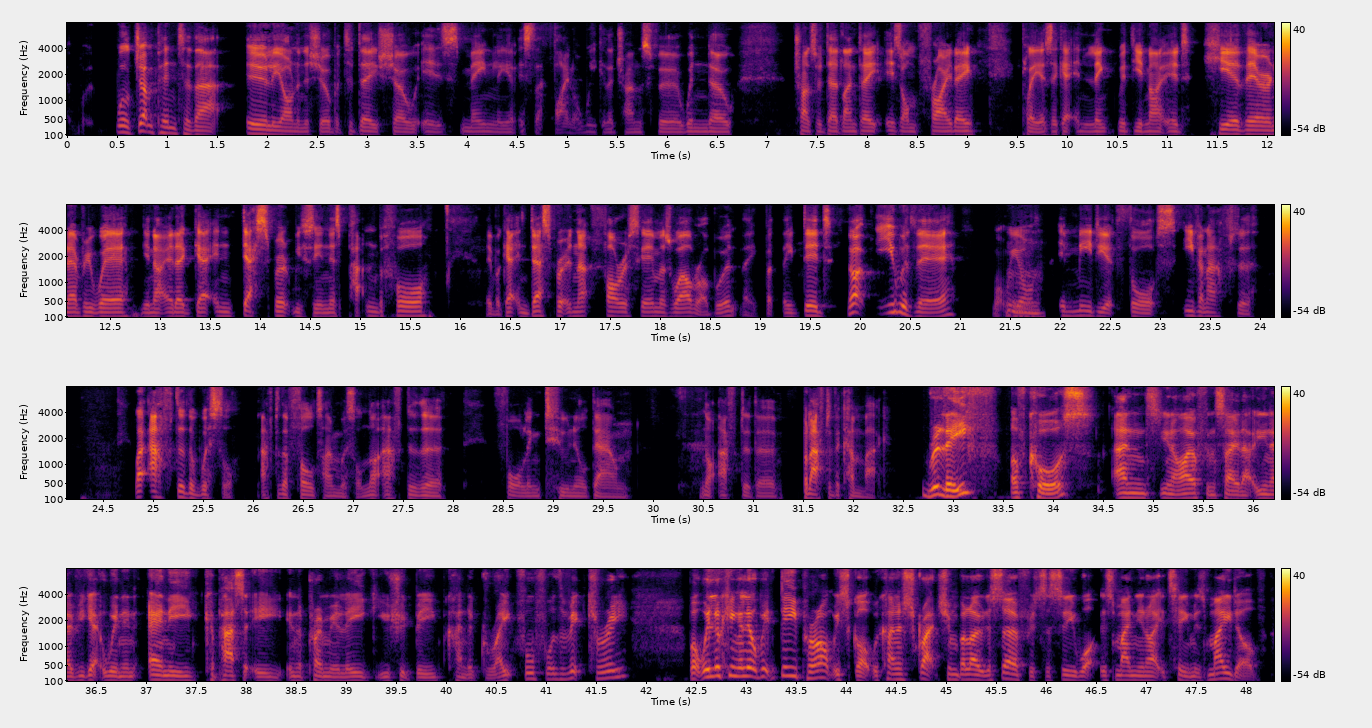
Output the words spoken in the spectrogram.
we'll jump into that early on in the show, but today's show is mainly it's the final week of the transfer window. Transfer deadline date is on Friday. Players are getting linked with United here, there, and everywhere. United are getting desperate. We've seen this pattern before. They were getting desperate in that Forest game as well, Rob, weren't they? But they did. No, you were there. What were your immediate thoughts, even after, like after the whistle, after the full time whistle, not after the falling 2 0 down, not after the, but after the comeback? relief, of course. And, you know, I often say that, you know, if you get a win in any capacity in the Premier League, you should be kind of grateful for the victory. But we're looking a little bit deeper, aren't we, Scott? We're kind of scratching below the surface to see what this Man United team is made of.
